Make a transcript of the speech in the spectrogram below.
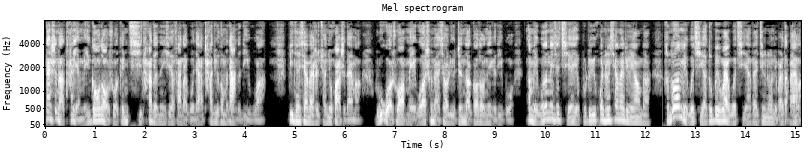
但是呢，它也没高到说跟其他的那些发达国家差距这么大的地步啊。毕竟现在是全球化时代嘛。如果说美国生产效率真的高到那个地步，那美国的那些企业也不至于混成现在这个样子。很多美国企业都被外国企业在竞争里边打败了。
